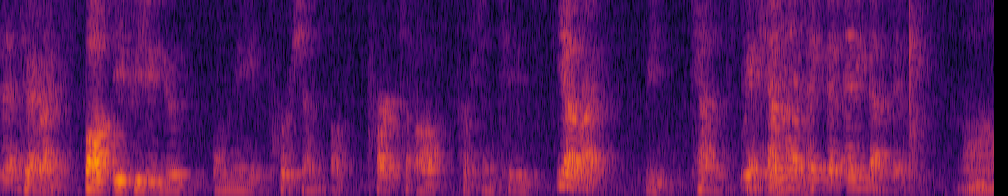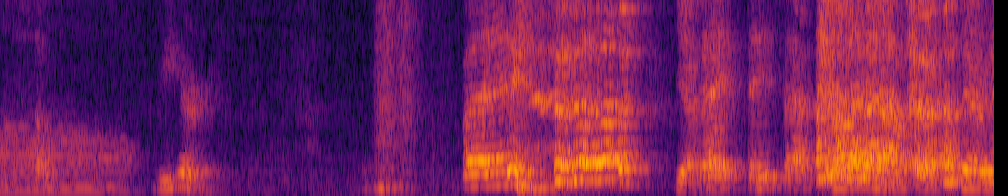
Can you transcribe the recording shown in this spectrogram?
Yeah, tariff. right. But if you use only portion of part of percentage, Yeah, right. we can't We cannot anything. take the, any benefit. So weird. But Yeah. they there is that. but- oh, yeah, yeah, there is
